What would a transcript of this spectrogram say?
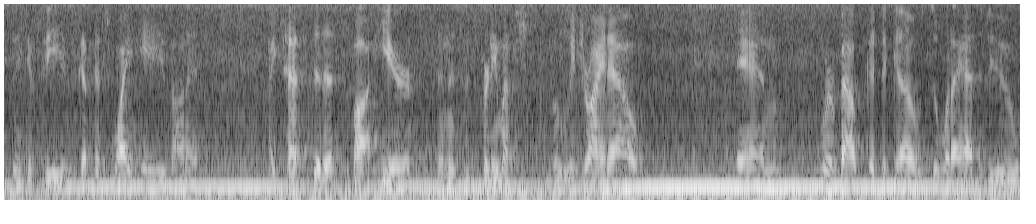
so you can see it's got this white haze on it I tested a spot here and this is pretty much completely dried out and we're about good to go so what I had to do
